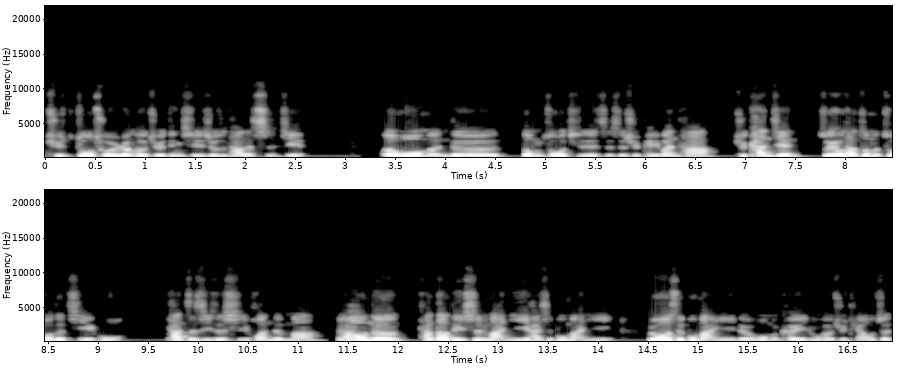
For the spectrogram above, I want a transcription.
去做出的任何决定，其实就是他的世界，而我们的动作其实只是去陪伴他，去看见最后他这么做的结果，他自己是喜欢的吗？然后呢，他到底是满意还是不满意？如果是不满意的，我们可以如何去调整？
